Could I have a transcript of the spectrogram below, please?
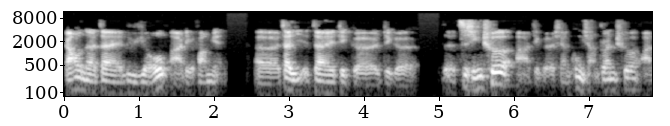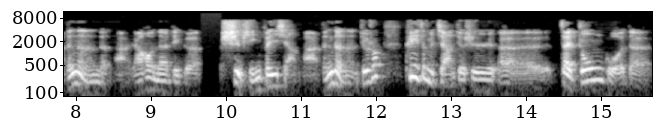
然后呢，在旅游啊这个方面，呃，在在这个这个呃自行车啊，这个像共享专车啊等等等等啊，然后呢，这个视频分享啊等等等，就是说可以这么讲，就是呃，在中国的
